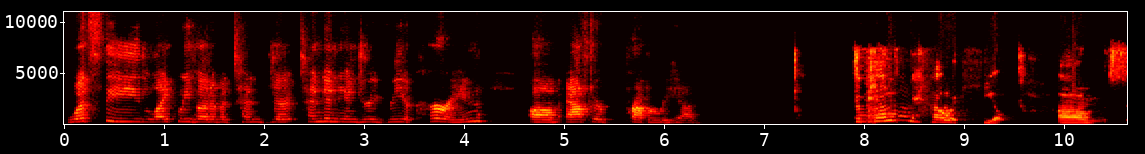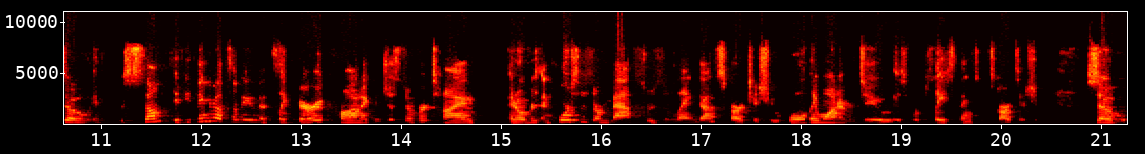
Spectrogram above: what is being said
What's the likelihood of a tendon injury reoccurring um, after proper rehab? Depends on how it healed. Um, so if some, if you think about something that's like very chronic and just over time, and over and horses are masters of laying down scar tissue. All they want to do is replace things with scar tissue. So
